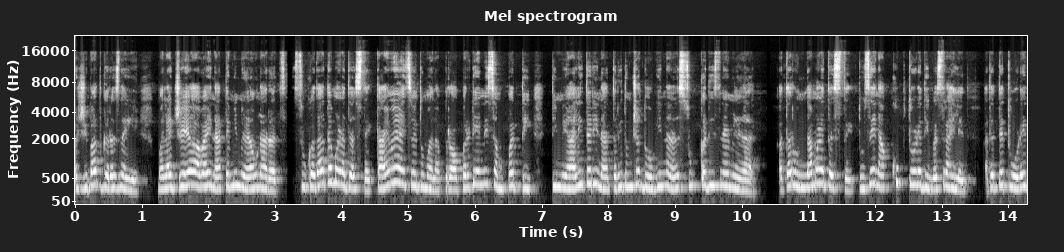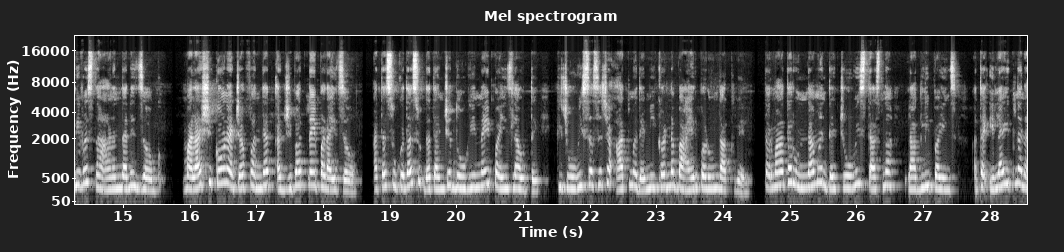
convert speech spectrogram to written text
अजिबात गरज नाहीये. मला जे हवंय ना ते मी मिळवणारच. सुखदा आता म्हणत असते काय मिळायचंय तुम्हाला? प्रॉपर्टी आणि संपत्ती ती मिळाली तरी ना तरी तुमच्या दोघींना सुख कधीच नाही मिळणार. आता रुंदा म्हणत असते तुझे ना खूप थोडे दिवस राहिलेत. आता ते थोडे दिवस ना आनंदाने जग. मला शिकवण्याच्या फंद्यात अजिबात नाही पडायचं. आता सुखदा सुद्धा त्यांच्या दोघींनाही पैज लावते की चोवीस तासाच्या आतमध्ये मी इकडनं बाहेर पडून दाखवेल. तर मग आता रुंदा म्हणते चोवीस तास ना लागली पैंज. आता इला इथनं ना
